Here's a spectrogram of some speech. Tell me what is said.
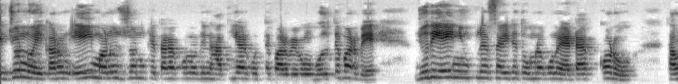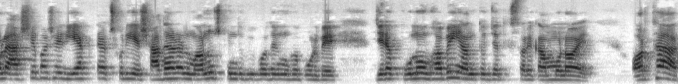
এর জন্যই, কারণ এই মানুষজনকে তারা কোনোদিন হাতিয়ার করতে পারবে এবং বলতে পারবে, যদি এই নিউক্লিয়ার সাইটে তোমরা কোনো অ্যাটাক করো তাহলে আশেপাশে রিয়াক্টার ছড়িয়ে সাধারণ মানুষ কিন্তু বিপদের মুখে পড়বে, যেটা কোনোভাবেই আন্তর্জাতিক স্তরে কাম্য নয়। অর্থাৎ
